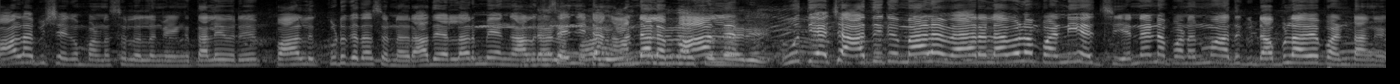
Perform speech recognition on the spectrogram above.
பாலாபிஷேகம் பண்ண சொல்லலைங்க எங்க தலைவர். பால் கொடுக்க தான் சொன்னார். அதை எல்லாருமே எங்க ஆளுங்க செஞ்சுட்டாங்க. அண்டால பால் ஊத்தியாச்சு. அதுக்கு மேல வேற லெவலும் பண்ணியாச்சு. என்னென்ன பண்ணணுமோ அதுக்கு டபுளாவே பண்ணிட்டாங்க.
